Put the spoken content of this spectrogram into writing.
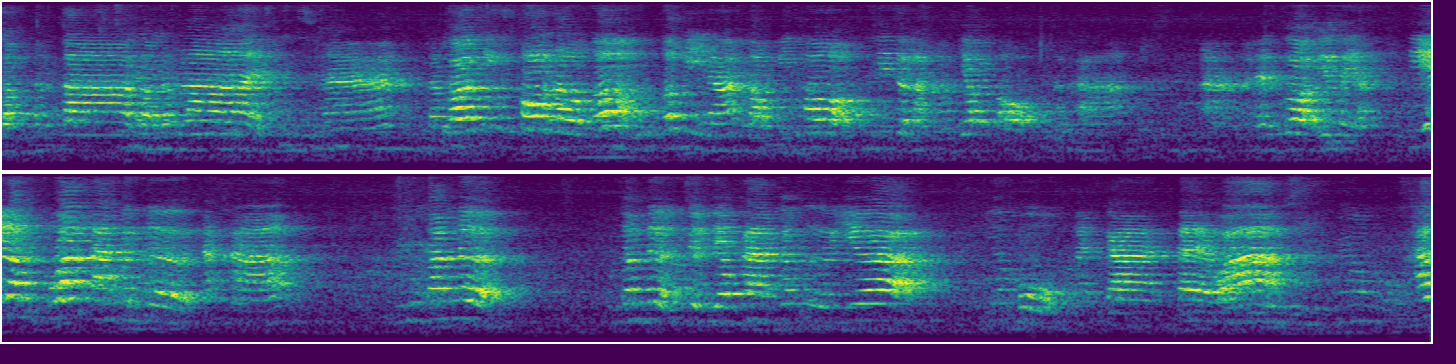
ต่อมน้ำตาต่อมน้ำลาย แล้วก็ที่ท่อเราก็ก็มีนะต่อมมีท่อที่จะหลั่งน้ำย่อยออกนะคะอ่านนั้นก็ยกตัวอย่างทีนี้เราดูว่าการกำเนิดนะคะกำเนิดกำเนิดจุดเดียวกันก็คือเยื่อเยื่อบุเหมือนกัน แต่ว่าขั้น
